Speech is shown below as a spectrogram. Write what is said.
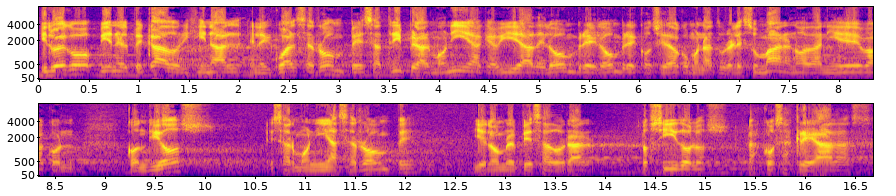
Y luego viene el pecado original en el cual se rompe esa triple armonía que había del hombre, el hombre considerado como naturaleza humana, ¿no? Adán y Eva con, con Dios, esa armonía se rompe y el hombre empieza a adorar los ídolos, las cosas creadas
